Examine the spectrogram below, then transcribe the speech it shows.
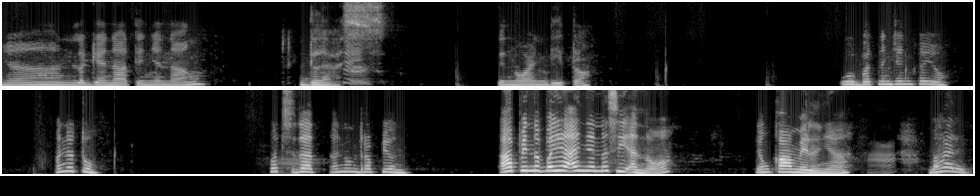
Yan. Lagyan natin yan ng glass. Tinuan dito. Oh, ba't nandyan kayo? Ano to? What's that? Anong drop yun? Ah, pinabayaan niya na si ano? Yung camel niya? Mahal.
